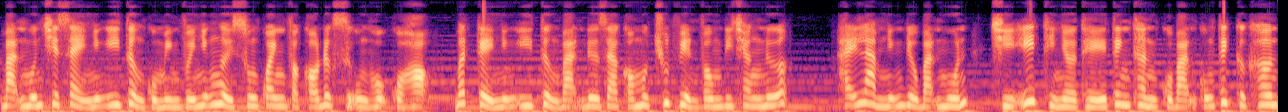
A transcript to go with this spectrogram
bạn muốn chia sẻ những ý tưởng của mình với những người xung quanh và có được sự ủng hộ của họ, bất kể những ý tưởng bạn đưa ra có một chút viển vông đi chăng nữa, Hãy làm những điều bạn muốn, chí ít thì nhờ thế tinh thần của bạn cũng tích cực hơn.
